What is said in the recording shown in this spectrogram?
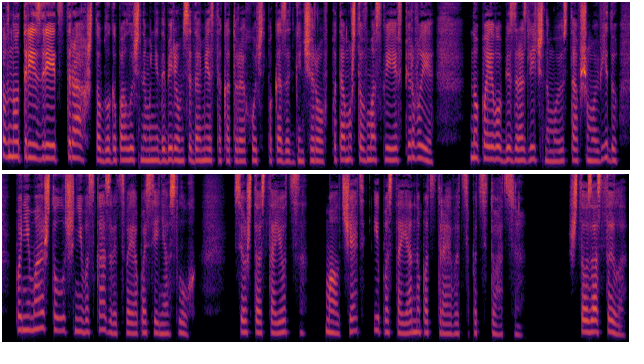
Внутри зреет страх, что благополучно мы не доберемся до места, которое хочет показать Гончаров, потому что в Москве я впервые, но по его безразличному и уставшему виду понимаю, что лучше не высказывать свои опасения вслух. Все, что остается, молчать и постоянно подстраиваться под ситуацию. «Что застыло?» —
